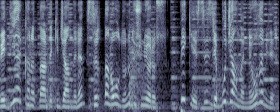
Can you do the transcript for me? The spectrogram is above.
ve diğer kanıtlardaki canlının sırtlan olduğunu düşünüyoruz. Peki sizce bu canlı ne olabilir?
